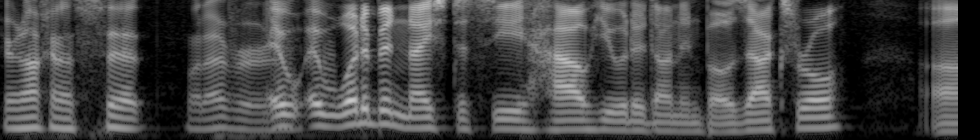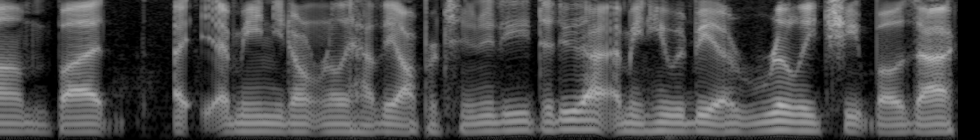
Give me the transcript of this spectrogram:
You're not going to sit whatever. it, it would have been nice to see how he would have done in Bozak's role, um, but I, I mean, you don't really have the opportunity to do that. I mean, he would be a really cheap Bozak.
